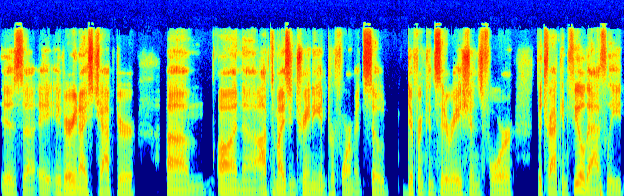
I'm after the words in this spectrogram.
is a, a, very nice chapter um, on optimizing training and performance. So different considerations for the track and field athlete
